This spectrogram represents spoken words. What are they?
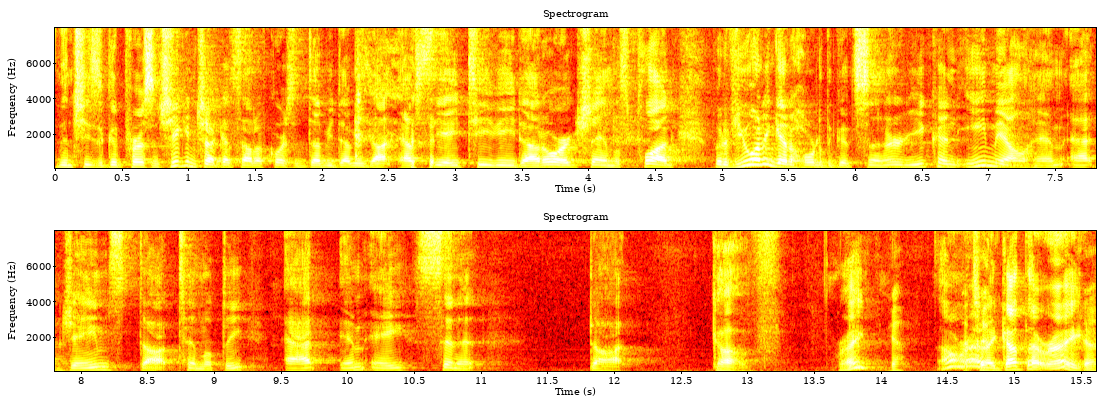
then she's a good person. She can check us out, of course, at www.fcatv.org. Shameless plug. But if you want to get a hold of the good senator, you can email him at james.timilty at masenate.gov. Right? Yeah, All that's right. I got that right. Yeah,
